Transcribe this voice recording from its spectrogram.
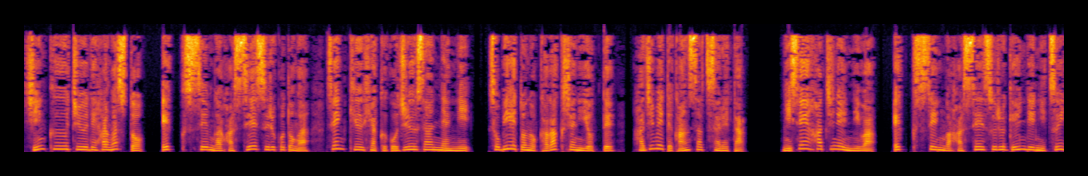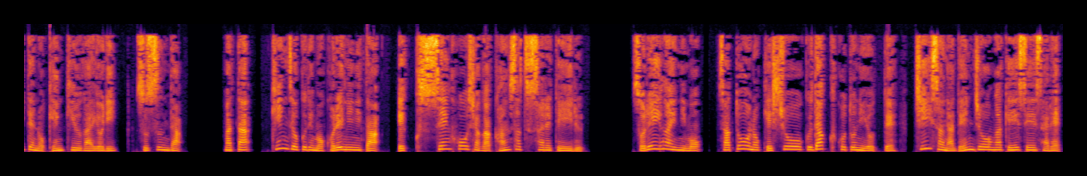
真空中で剥がすと X 線が発生することが1953年にソビエトの科学者によって初めて観察された。2008年には X 線が発生する原理についての研究がより進んだ。また、金属でもこれに似た X 線放射が観察されている。それ以外にも砂糖の結晶を砕くことによって小さな電状が形成され、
